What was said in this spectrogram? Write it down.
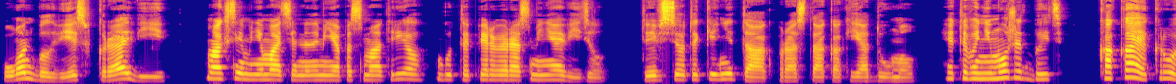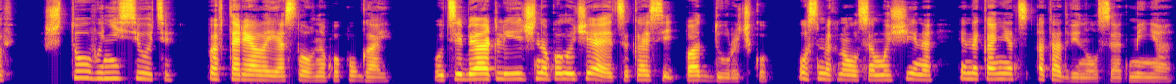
Он был весь в крови. Максим внимательно на меня посмотрел, будто первый раз меня видел. Ты все-таки не так проста, как я думал. Этого не может быть. Какая кровь? Что вы несете? Повторяла я, словно попугай. У тебя отлично получается косить под дурочку. Усмехнулся мужчина и, наконец, отодвинулся от меня.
